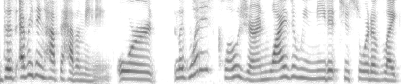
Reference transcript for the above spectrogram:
does everything have to have a meaning? Or like, what is closure and why do we need it to sort of like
